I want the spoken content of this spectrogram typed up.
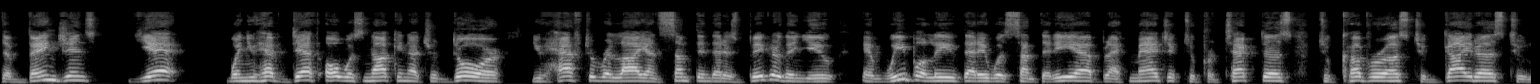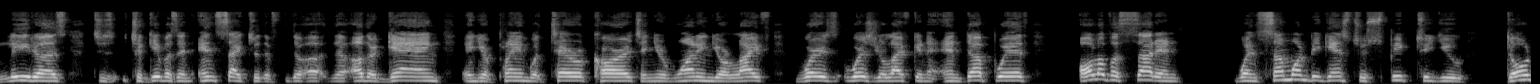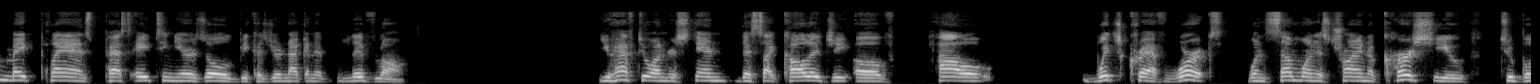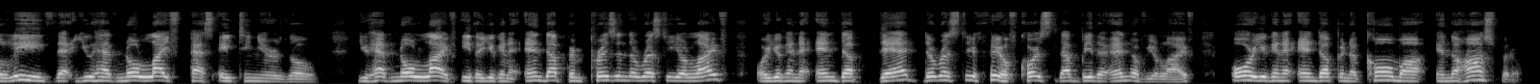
the vengeance. Yet, when you have death always knocking at your door, you have to rely on something that is bigger than you. And we believe that it was Santeria, black magic to protect us, to cover us, to guide us, to lead us, to, to give us an insight to the, the, uh, the other gang. And you're playing with tarot cards and you're wanting your life. Where's, where's your life going to end up with? All of a sudden, when someone begins to speak to you, don't make plans past 18 years old because you're not going to live long you have to understand the psychology of how witchcraft works when someone is trying to curse you to believe that you have no life past 18 years old. You have no life. Either you're going to end up in prison the rest of your life or you're going to end up dead the rest of your Of course, that'd be the end of your life. Or you're going to end up in a coma in the hospital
